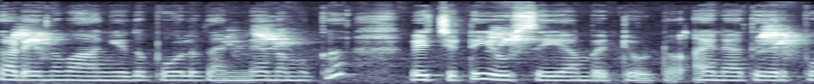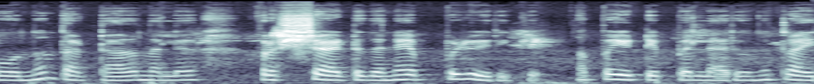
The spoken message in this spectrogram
കടയിൽ നിന്ന് വാങ്ങിയതുപോലെ തന്നെ നമുക്ക് വെച്ചിട്ട് യൂസ് ചെയ്യാൻ പറ്റും കേട്ടോ. അതിനകത്ത് ഈർപ്പമൊന്നും തട്ടാതെ നല്ല ഫ്രഷ് ആയിട്ട് തന്നെ എപ്പോഴും ഇരിക്കും. അപ്പോൾ ഈ ടിപ്പ് എല്ലാവരും ഒന്ന് ട്രൈ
